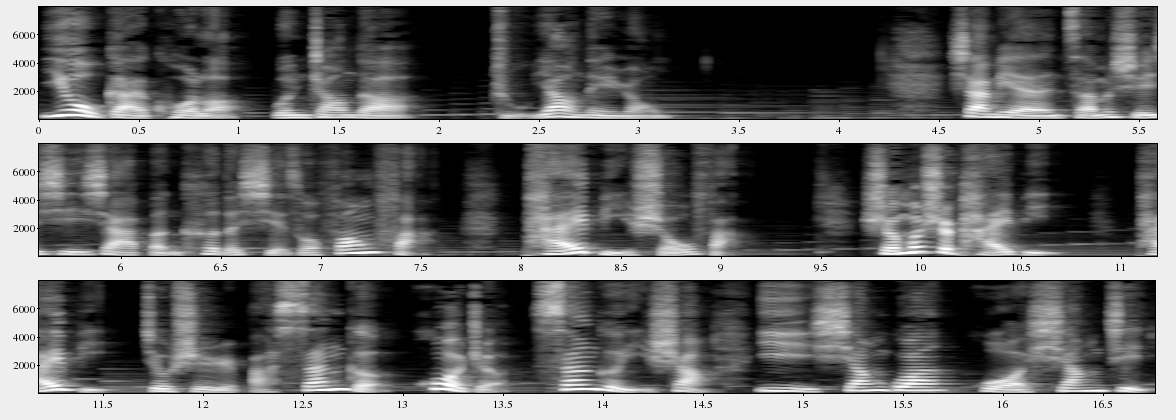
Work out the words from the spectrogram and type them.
又概括了文章的主要内容。下面咱们学习一下本课的写作方法——排比手法。什么是排比？排比就是把三个或者三个以上意义相关或相近、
